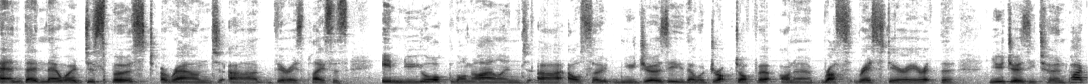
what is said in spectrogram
and then they were dispersed around uh, various places in New York, Long Island, uh, also New Jersey. They were dropped off on a rest area at the New Jersey Turnpike.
